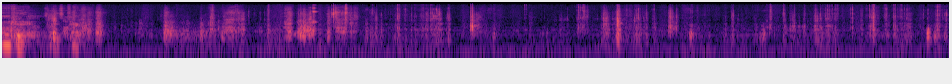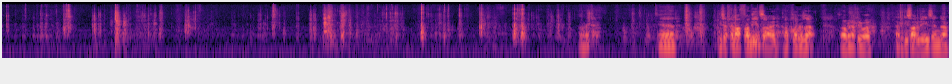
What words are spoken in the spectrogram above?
Okay. All right, and these are come off from the inside. How clever is that? So I'm gonna have to, uh, have to these and uh,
